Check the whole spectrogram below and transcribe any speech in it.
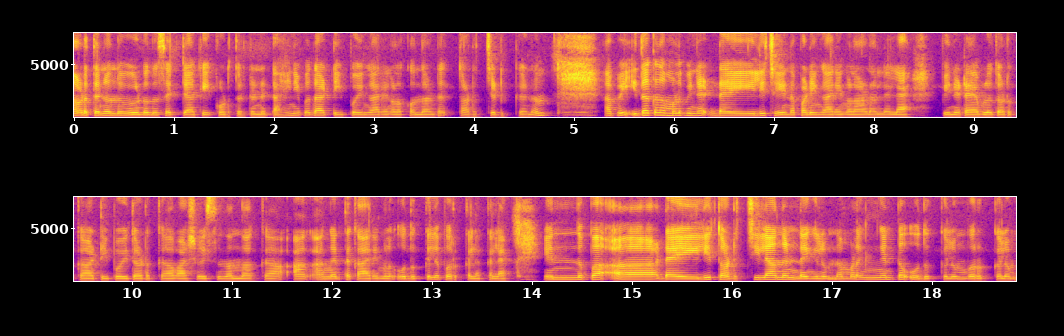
അവിടെ തന്നെ ഒന്ന് വീണ്ടും ഒന്ന് സെറ്റാക്കി കൊടുത്തിട്ടുണ്ട് കേട്ടോ ഇനിയിപ്പോൾ ആ ടീപ്പോയും കാര്യങ്ങളൊക്കെ ഒന്നാണ്ട് തുടച്ചെടുക്കണം. അപ്പോൾ ഇതൊക്കെ നമ്മൾ പിന്നെ ഡെയിലി ചെയ്യുന്ന പണിയും കാര്യങ്ങളാണല്ലോ അല്ലേ പിന്നെ ടേബിൾ തുടക്കുക ടീപ്പോയി തുടക്കുക വാഷ് ബേസ് നന്നാക്കുക അങ്ങനത്തെ കാര്യങ്ങൾ ഒതുക്കൽ പെറുക്കലൊക്കെ അല്ലേ എന്നിപ്പോൾ ഡെയിലി തുടച്ചില്ല എന്നുണ്ടെങ്കിലും നമ്മൾ ഇങ്ങനത്തെ ഒതുക്കലും പെറുക്കലും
